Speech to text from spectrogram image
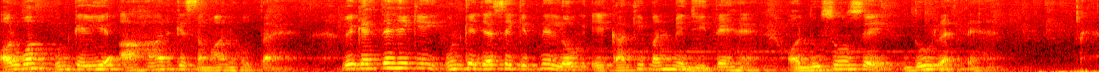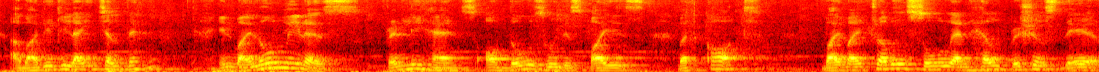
और वह उनके लिए आहार के समान होता है। वे कहते हैं कि उनके जैसे कितने लोग एकाकीपन में जीते हैं और दूसरों से दूर रहते हैं। अब आगे की लाइन चलते हैं। In my loneliness friendly hands of those who despise but caught by my troubled soul and held precious there.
